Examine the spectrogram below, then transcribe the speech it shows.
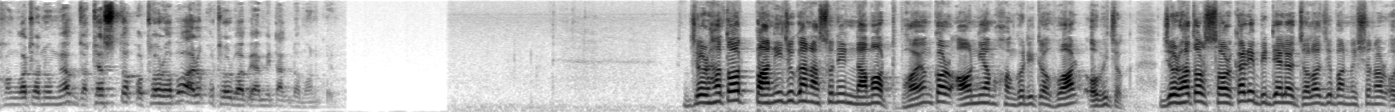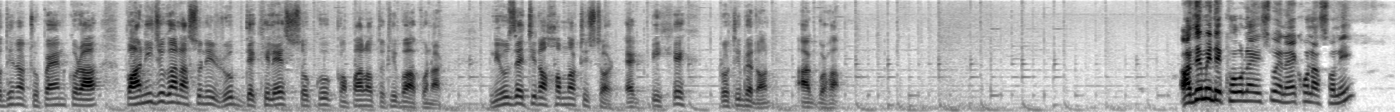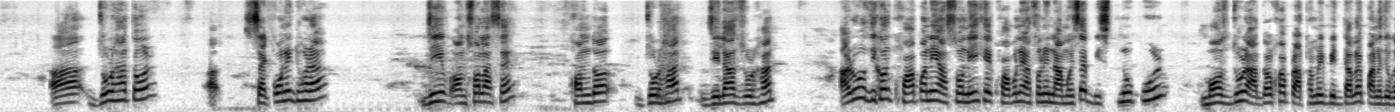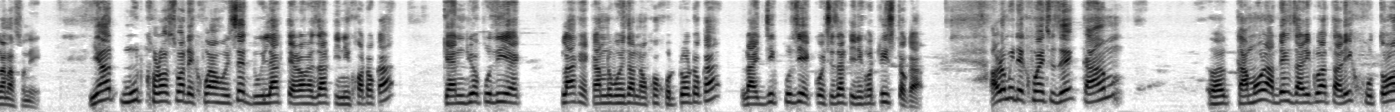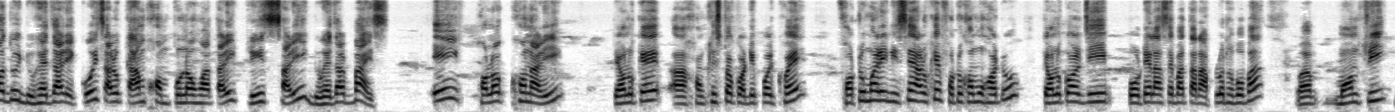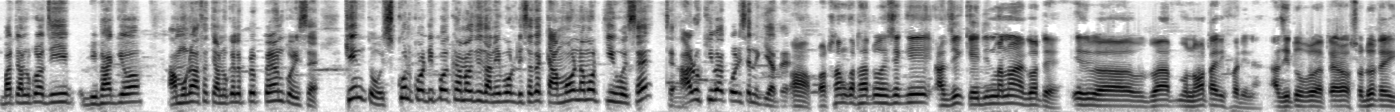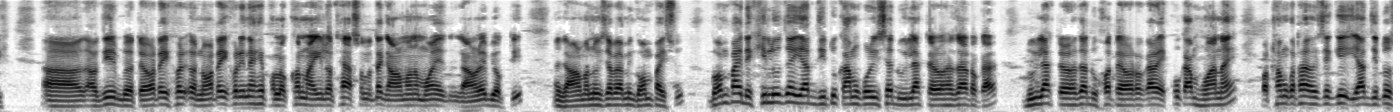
সংগঠনসমূহে হওক যথেষ্ট কঠোৰ হ'ব আৰু কঠোৰভাৱে আমি তাক দমন কৰিম। যোৰহাটত পানী যোগান আঁচনিৰ নামত ভয়ংকৰ অনিয়ম সংঘটিত হোৱাৰ অভিযোগ। যোৰহাটৰ চৰকাৰী বিদ্যালয়ত জল জীৱন মিছনৰ অধীনত ৰূপায়ণ কৰা পানী যোগান আঁচনিৰ ৰূপ দেখিলে চকু কঁপালত উঠিব আপোনাৰ। নিউজ এইটিন অসম নৰ্থ ইষ্টৰ এক বিশেষ প্ৰতিবেদন আগবঢ়াম। আজি আমি দেখুৱাবলৈ আহিছোঁ এনে এখন আঁচনি। যোৰহাটৰ চেকনি ধৰা যি অঞ্চল আছে খণ্ড যোৰহাট জিলা যোৰহাট। আৰু যিখন খোৱাপানী আঁচনি সেই খোৱাপানী আঁচনিৰ নাম হৈছে বিষ্ণুপুৰ মজদুৰ আদৰ্শ প্ৰাথমিক বিদ্যালয় পানী যোগান আঁচনি। ইয়াত মুঠ খৰচ হোৱা দেখুওৱা হৈছে দুই লাখ তেৰ হাজাৰ তিনিশ টকা কেন্দ্ৰীয় পুঁজি এক লাখ একানব্বৈ হাজাৰ নশ সত্তৰ টকা ৰাজ্যিক পুঁজি একৈছ হাজাৰ তিনিশ ত্ৰিছ টকা। আৰু আমি দেখুৱাইছোঁ যে কাম কামৰ আদেশ জাৰি কৰা তাৰিখ সোতৰ দুই দুহেজাৰ একৈছ আৰু কাম সম্পূৰ্ণ হোৱা তাৰিখ ত্ৰিছ চাৰি দুহেজাৰ বাইছ এই ফলকখন আৰি তেওঁলোকে সংশ্লিষ্ট কৰ্তৃপক্ষই ফটো মাৰি নিছে আৰু সেই ফটোসমূহ হয়তো তেওঁলোকৰ যি পৰ্টেল আছে বা তাত আপলোড হ'ব বা মন্ত্ৰী বা তেওঁলোকৰ যি বিভাগীয় আমোলা আছে তেওঁলোকে প্ৰেৰণ কৰিছে। কিন্তু স্কুল কৰ্তৃপক্ষই আমাক যি জানিবলৈ দিছে যে কামৰ নামত কি হৈছে আৰু কিবা কৰিছে নেকি ইয়াতে? অঁ প্ৰথম কথাটো হৈছে কি আজি কেইদিনমানৰ আগতে এই যোৱা ন তাৰিখৰ দিনা আজিতো তেৰ চৈধ্য তাৰিখ আজি তেৰ তাৰিখৰ ন তাৰিখৰ দিনা সেই ফলকখন মাৰিলতহে আচলতে গাঁৱৰ মানুহ মই গাঁৱৰে ব্যক্তি গাঁৱৰ মানুহ হিচাপে আমি গম পাইছোঁ। গম পাই দেখিলোঁ যে ইয়াত যিটো কাম কৰিছে দুই লাখ তেৰ হাজাৰ টকাৰ দুই লাখ তেৰ হাজাৰ দুশ তেৰ টকাৰ একো কাম হোৱা নাই। প্ৰথম কথা হৈছে কি ইয়াত যিটো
